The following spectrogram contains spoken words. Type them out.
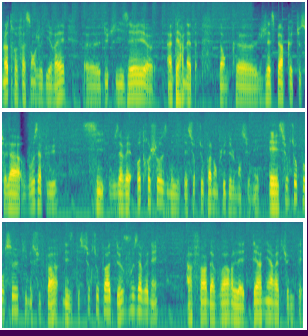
notre façon je dirais euh, d'utiliser internet donc j'espère que tout cela vous a plu si vous avez autre chose n'hésitez surtout pas non plus de le mentionner et surtout pour ceux qui ne suivent pas n'hésitez surtout pas de vous abonner afin d'avoir les dernières actualités.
